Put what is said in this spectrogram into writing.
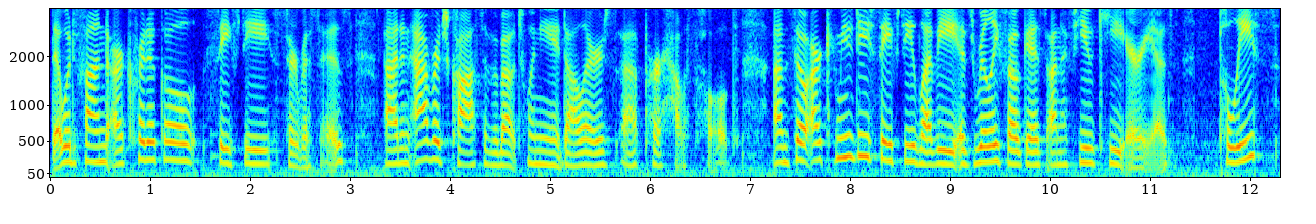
that would fund our critical safety services at an average cost of about $28 uh, per household. Um, so our community safety levy is really focused on a few key areas. Police,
